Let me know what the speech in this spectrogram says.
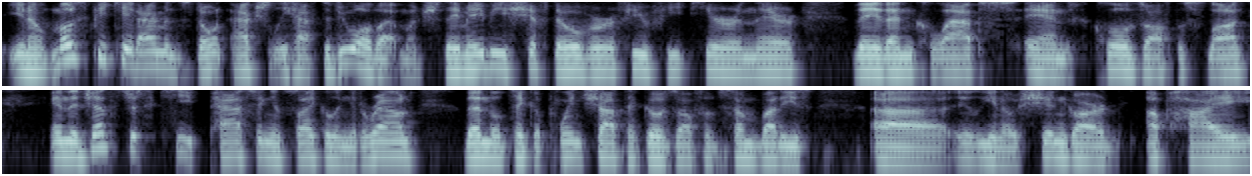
you know, most PK diamonds don't actually have to do all that much. They maybe shift over a few feet here and there. They then collapse and close off the slot. And the Jets just keep passing and cycling it around. Then they'll take a point shot that goes off of somebody's uh, you know, shin guard up high,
